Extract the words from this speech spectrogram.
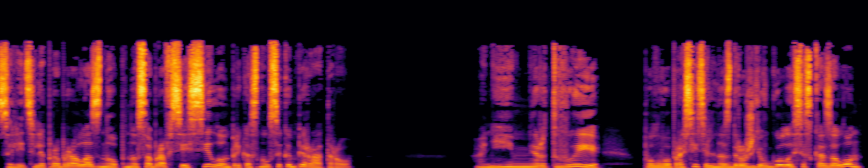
Целителя пробрала зноб, но, собрав все силы, он прикоснулся к императору. «Они мертвы!» — полувопросительно с дрожью в голосе сказал он,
